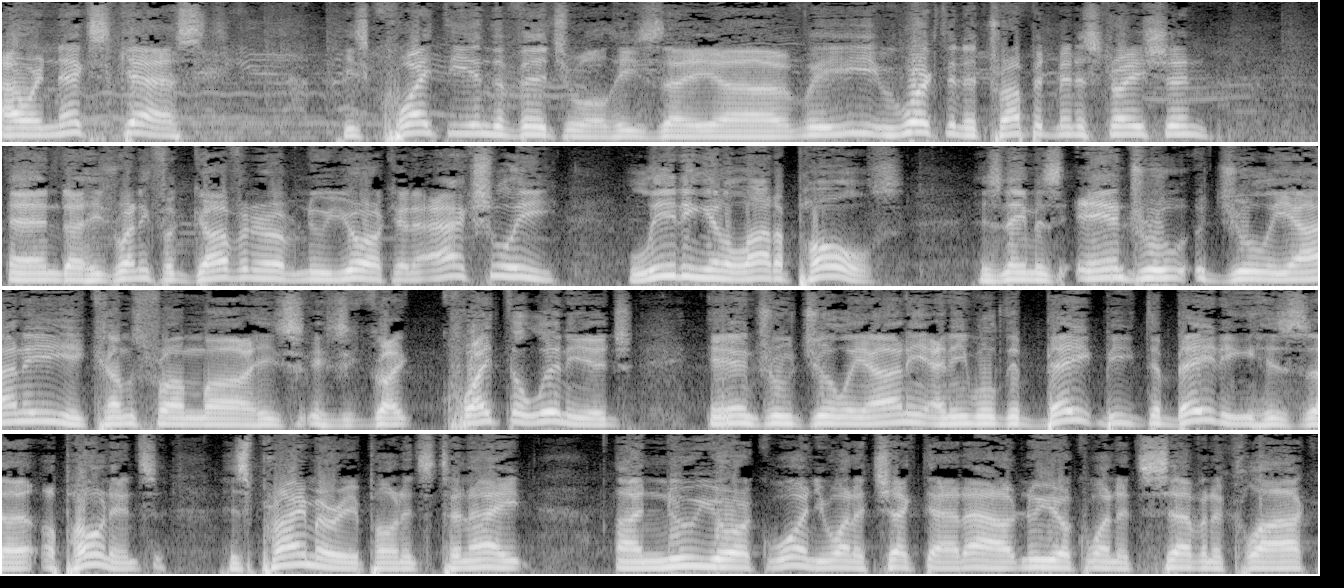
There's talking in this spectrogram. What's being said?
Our next guest, he's quite the individual. He's a uh, he worked in the Trump administration, and uh, he's running for governor of New York, and actually leading in a lot of polls. His name is Andrew Giuliani. He comes from uh, he's he's got quite the lineage, Andrew Giuliani, and he will debate be debating his uh, opponents, his primary opponents tonight on New York One. You want to check that out? New York One at seven o'clock.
